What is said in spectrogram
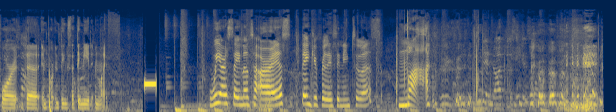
for the important things that they need in life. We are saying No to IRS. Thank you for listening to us. Mwah.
